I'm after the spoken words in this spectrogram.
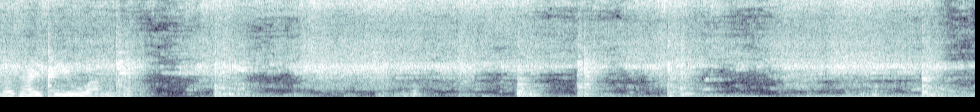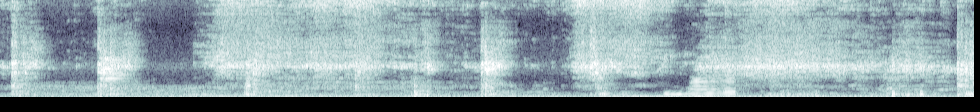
เราใช้ซีอิ๊วหวานนะครับ มาแล้วครับสี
